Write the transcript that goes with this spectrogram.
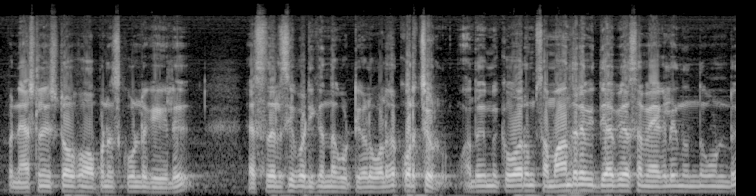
ഇപ്പോൾ നാഷണൽ ഇൻസ്റ്റിറ്റ്യൂട്ട് ഓഫ് ഓപ്പൺ സ്കൂളിന്റെ കീഴിൽ എസ് എൽ സി പഠിക്കുന്ന കുട്ടികൾ വളരെ കുറച്ചേ ഉള്ളൂ. അത് മിക്കവാറും സമാന്തര വിദ്യാഭ്യാസ മേഖലയിൽ നിന്നുകൊണ്ട്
